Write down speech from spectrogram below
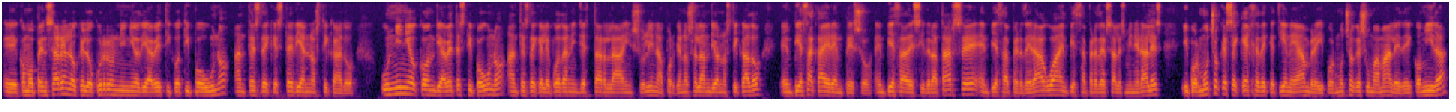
eh, como, pensar en lo que le ocurre a un niño diabético tipo 1 antes de que esté diagnosticado. Un niño con diabetes tipo 1, antes de que le puedan inyectar la insulina porque no se la han diagnosticado, empieza a caer en peso, empieza a deshidratarse, empieza a perder agua, empieza a perder sales minerales y por mucho que se queje de que tiene hambre y por mucho que su mamá le dé comida,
